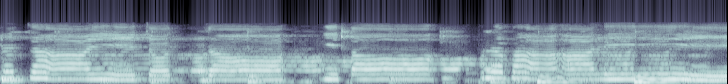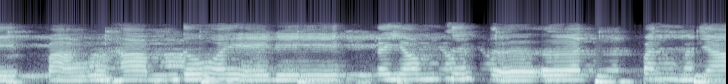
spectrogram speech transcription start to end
กระจายจดจ่ออีต่อพระบาลีฟังธรรมด้วยดีก็ย่อมจะเกิดปัญญา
